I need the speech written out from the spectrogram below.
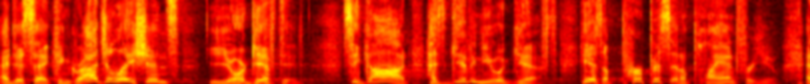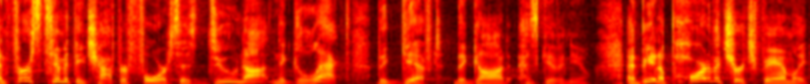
and just say, Congratulations, you're gifted. See, God has given you a gift. He has a purpose and a plan for you. And 1 Timothy chapter 4 says, Do not neglect the gift that God has given you. And being a part of a church family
